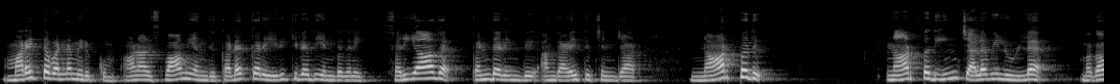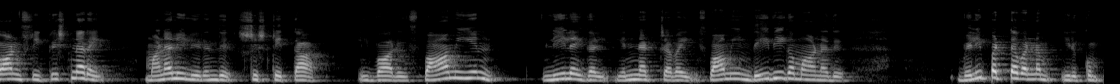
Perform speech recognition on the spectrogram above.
மறைத்த வண்ணம் இருக்கும். ஆனால் சுவாமி அங்கு கடற்கரை இருக்கிறது என்பதனை சரியாக கண்டறிந்து அங்கு அழைத்துச் சென்றார். நாற்பது நாற்பது இன்ச் அளவிலுள்ள பகவான் ஸ்ரீ கிருஷ்ணரை மணலிலிருந்து சிருஷ்டித்தார். இவ்வாறு சுவாமியின் லீலைகள் எண்ணற்றவை. சுவாமியின் தெய்வீகமானது வெளிப்பட்ட வண்ணம் இருக்கும்.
